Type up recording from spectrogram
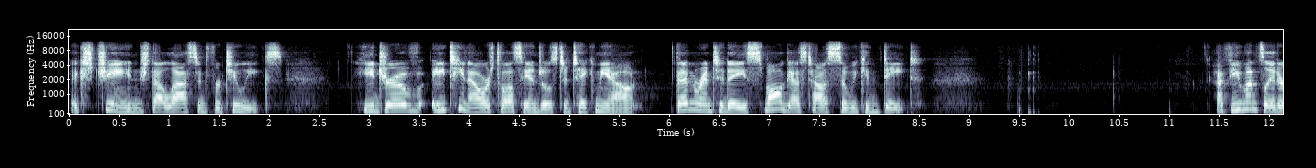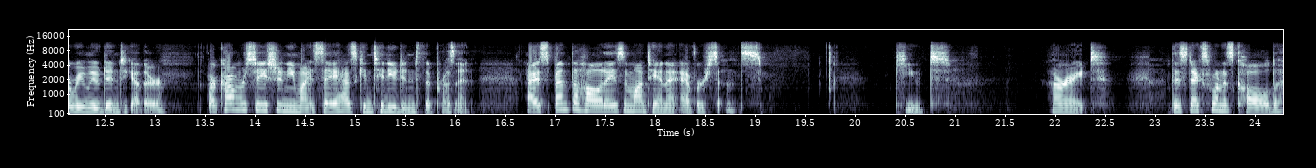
exchange that lasted for two weeks. He drove 18 hours to Los Angeles to take me out, then rented a small guest house so we could date. A few months later, we moved in together. Our conversation, you might say, has continued into the present. I have spent the holidays in Montana ever since. Cute. All right. This next one is called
